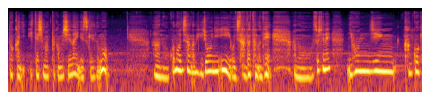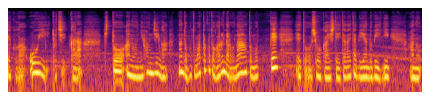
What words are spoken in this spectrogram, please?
どっかに行ってしまったかもしれないんですけれども、あの、このおじさんがね、非常にいいおじさんだったので、あの、そしてね、日本人観光客が多い土地から、きっと、あの、日本人が何度も泊まったことがあるんだろうなと思って、えっ、と、紹介していただいた B&B に、あの、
